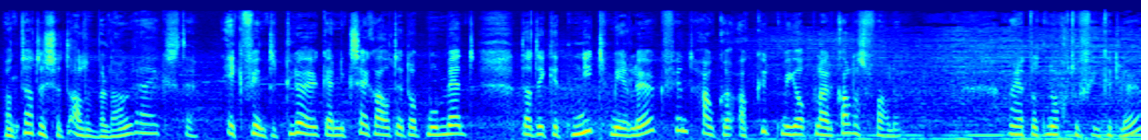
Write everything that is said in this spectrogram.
Want dat is het allerbelangrijkste. Ik vind het leuk en ik zeg altijd op het moment dat ik het niet meer leuk vind, hou ik er acuut mee op, laat ik alles vallen. Maar ja, tot nog toe vind ik het leuk.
